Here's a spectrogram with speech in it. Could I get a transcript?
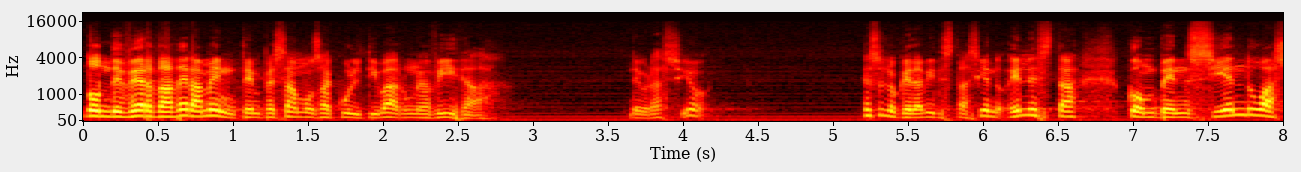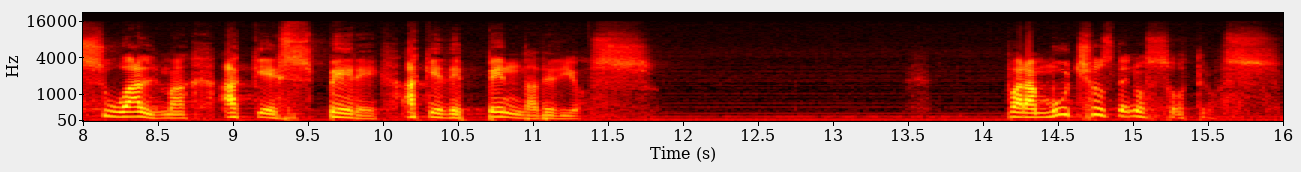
donde verdaderamente empezamos a cultivar una vida de oración. Eso es lo que David está haciendo. Él está convenciendo a su alma a que espere, a que dependa de Dios. Para muchos de nosotros,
